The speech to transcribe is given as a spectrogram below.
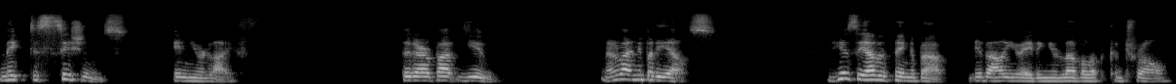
make decisions in your life that are about you, not about anybody else. And here's the other thing about evaluating your level of control.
